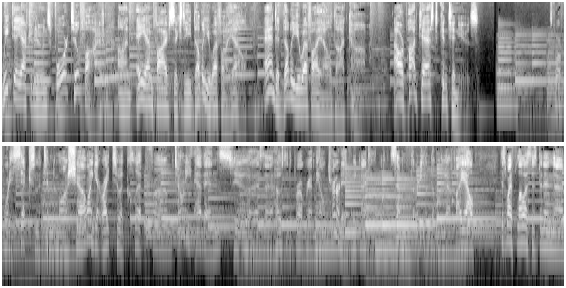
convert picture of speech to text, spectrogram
weekday afternoons 4 till 5 on AM 560 WFIL and at WFIL.com. Our podcast continues. It's 446 in the Tim DeMoss Show. I want to get right to a clip from Tony Evans, who is the host of the program The Alternative, weeknights at 7.30 on WFIL. His wife Lois has been in uh,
